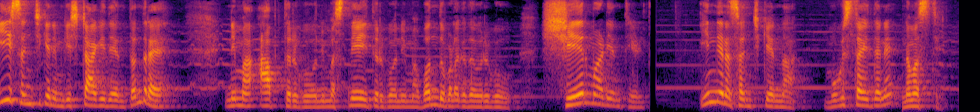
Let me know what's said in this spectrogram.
ಈ ಸಂಚಿಕೆ ನಿಮ್ಗೆ ಇಷ್ಟ ಆಗಿದೆ ಅಂತಂದರೆ ನಿಮ್ಮ ಆಪ್ತರಿಗೂ, ನಿಮ್ಮ ಸ್ನೇಹಿತರಿಗೂ, ನಿಮ್ಮ ಬಂಧು ಬಳಗದವರಿಗೂ ಶೇರ್ ಮಾಡಿ ಅಂತ ಹೇಳ್ತೀನಿ. ಇಂದಿನ ಸಂಚಿಕೆಯನ್ನು ಮುಗಿಸ್ತಾ ಇದ್ದೇನೆ. ನಮಸ್ತೆ.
